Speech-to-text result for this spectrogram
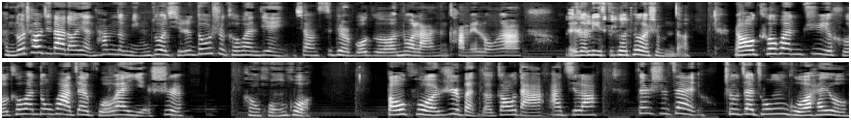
很多超级大导演他们的名作其实都是科幻电影，像斯皮尔伯格、诺兰、卡梅隆啊、雷德利·斯科特什么的。然后科幻剧和科幻动画在国外也是很红火，包括日本的高达、阿基拉。但是在就在中国还有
